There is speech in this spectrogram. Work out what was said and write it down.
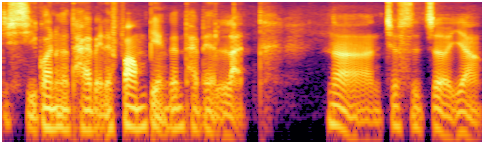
习惯那个台北的方便跟台北的懒，那就是这样。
